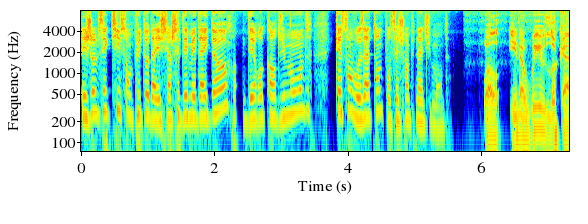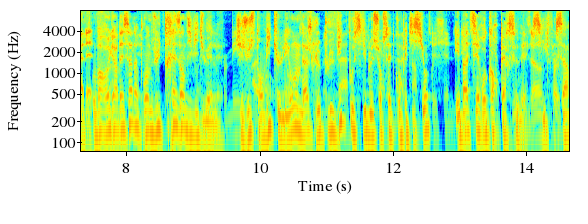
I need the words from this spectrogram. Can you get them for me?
Les objectifs sont plutôt d'aller chercher des médailles d'or, des records du monde. Quelles sont vos attentes pour ces championnats du monde? On va regarder ça d'un point de vue très individuel. J'ai juste envie que Léon nage le plus vite possible sur cette compétition et batte ses records personnels. S'il fait ça,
